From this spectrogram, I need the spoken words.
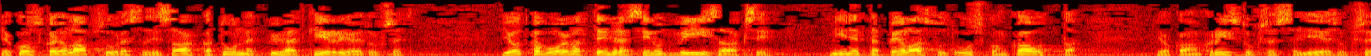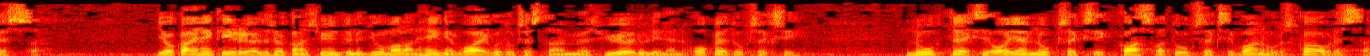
ja koska jo lapsuudestasi saakka tunnet pyhät kirjoitukset, jotka voivat tehdä sinut viisaaksi, niin että pelastut uskon kautta, joka on Kristuksessa Jeesuksessa. Jokainen kirjoitus, joka on syntynyt Jumalan hengen vaikutuksesta, on myös hyödyllinen opetukseksi, nuhteeksi, ojennukseksi, kasvatukseksi vanhurskaudessa,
